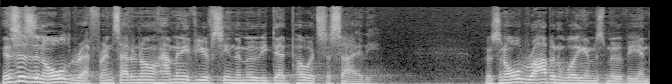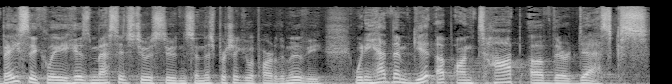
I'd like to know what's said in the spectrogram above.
This is an old reference. I don't know how many of you have seen the movie Dead Poets Society. It was an old Robin Williams movie, and basically his message to his students in this particular part of the movie, when he had them get up on top of their desks,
